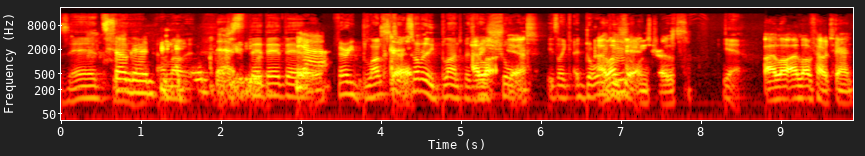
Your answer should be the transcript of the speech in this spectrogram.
Zed's So dead." good. I love it. They're they're, they're Yeah. very blunt. Sure. It's not really blunt, but it's I very lo- short. yeah. It's like adorable. I adorable. love their intros. Yeah, I, lo- I love how Tar-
